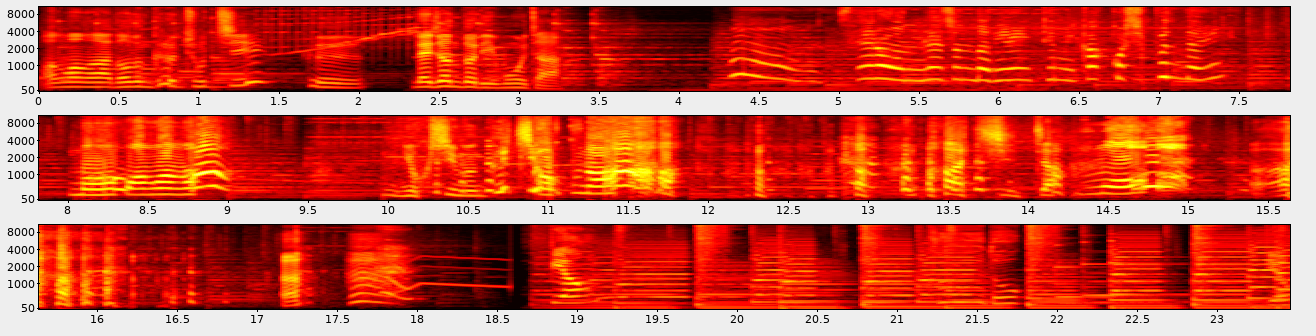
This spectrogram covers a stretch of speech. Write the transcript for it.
왕왕아 너는 그래도 좋지? 그 legendary 모자 새로운 legendary 아이템이 갖고 싶은데 뭐 왕왕아? 욕심은 끝이 없구나. 아 진짜? 뭐? 뿅. 구독. 뿅.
